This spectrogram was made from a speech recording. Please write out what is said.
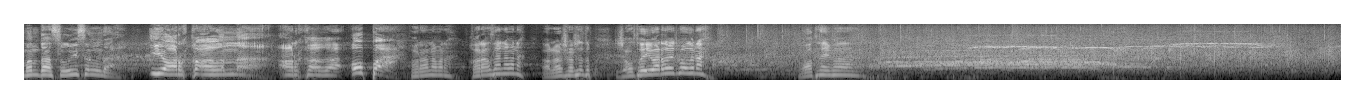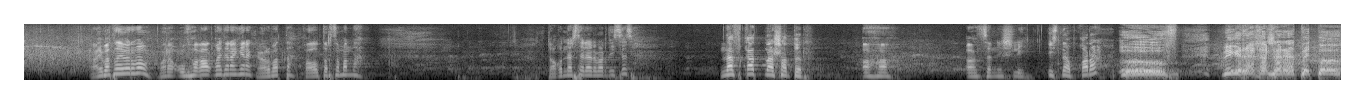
Мында сылайсың да. И арқағына, арқаға, опа! Қара ана мына, қарағыз ана мына. Ала шаршатып, жылтай барды бет болғына. Отай ба. Айбатай бар бау. Мына уфаға алып қайтаран керек, албатта. Қалып тұрса мында. Тағы нәрселер бар дейсіз? Нафқат нашатыр. Аха. Анса нешли. Иснап қара. Уф! Бегір аға жарат бет бұл.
